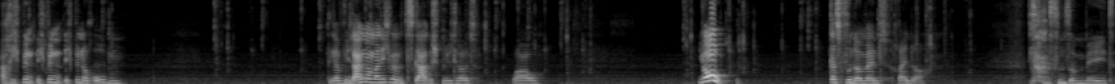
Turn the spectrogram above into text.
Ach, ich bin, ich bin, ich bin noch oben. Digga, wie lange man nicht mehr mit Scar gespielt hat. Wow. Jo! Das Fundament. Rein da. Das ist unser Mate.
